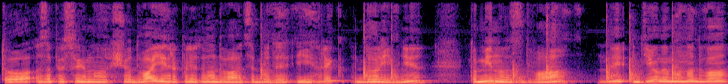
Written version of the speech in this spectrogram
То записуємо, що 2y поділити на 2 це буде y дорівнює. То мінус 2 ми ділимо на 2.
